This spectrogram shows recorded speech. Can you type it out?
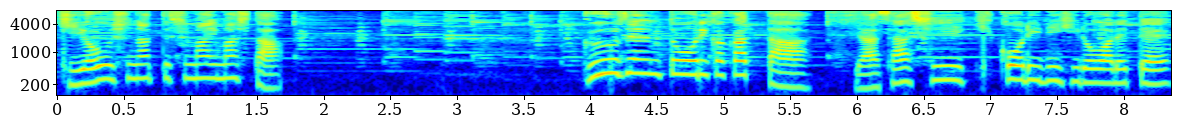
気を失ってしまいました。偶然通りかかった優しい木こりに拾われて、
